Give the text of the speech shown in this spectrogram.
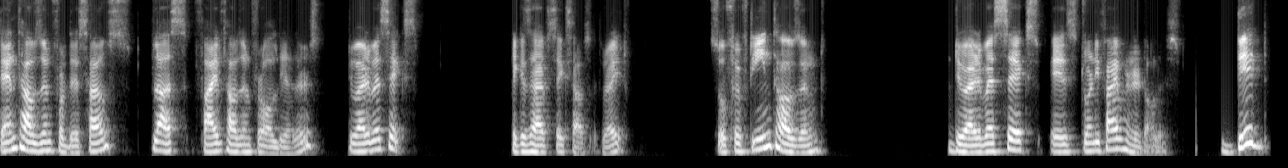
10,000 for this house plus 5,000 for all the others divided by 6 because I have six houses, right? So 15,000 divided by 6 is $2,500. Did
